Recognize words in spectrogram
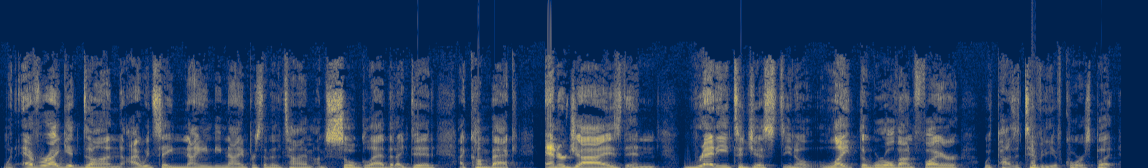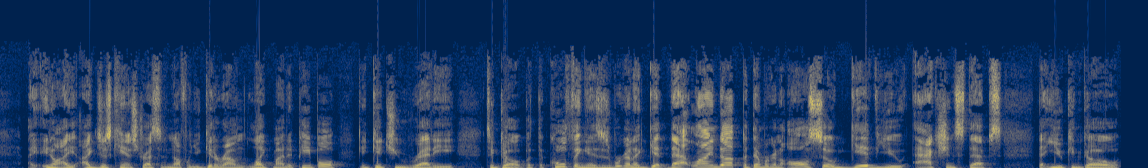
Whenever I get done, I would say 99% of the time, I'm so glad that I did. I come back energized and ready to just, you know, light the world on fire with positivity, of course. But you know, I, I just can't stress it enough. When you get around like-minded people, it gets you ready to go. But the cool thing is, is we're going to get that lined up, but then we're going to also give you action steps that you can go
